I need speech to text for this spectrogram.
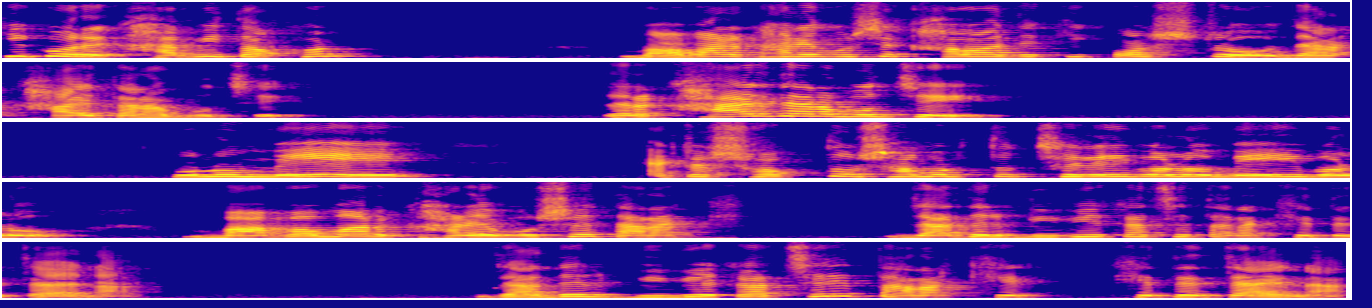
কি করে খাবি তখন? বাবার ঘাড়ে বসে খাওয়া যে কি কষ্ট যারা খায় তারা বোঝে। যারা খায় তারা বোঝে। কোনো মেয়ে, একটা শক্ত সামর্থ্য ছেলেই বলো, মেয়েই বলো, বাবা মার ঘাড়ে বসে তারা যাদের বিবেক আছে তারা খেতে চায় না। যাদের বিবেক আছে তারা খেতে চায় না।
